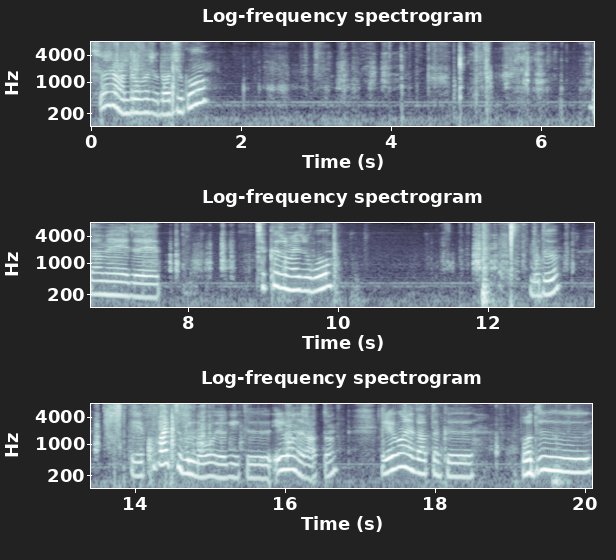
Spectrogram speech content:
수조를 만들어 가지고 넣어주고. 그다음에 이제 체크 좀 해주고. 모두. 이게 코발트 블루 여기 그 1권에 나왔던. 1권에 나왔던 그 버드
